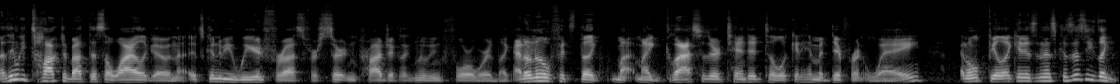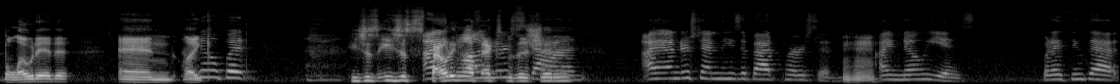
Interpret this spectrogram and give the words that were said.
I think we talked about this a while ago, and that it's going to be weird for us for certain projects, like moving forward. Like I don't know if it's like my my glasses are tinted to look at him a different way. I don't feel like it is in this because this he's like bloated, and like I know, but he's just he's just I spouting off exposition. I understand he's a bad person. Mhm. I know he is, but I think that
